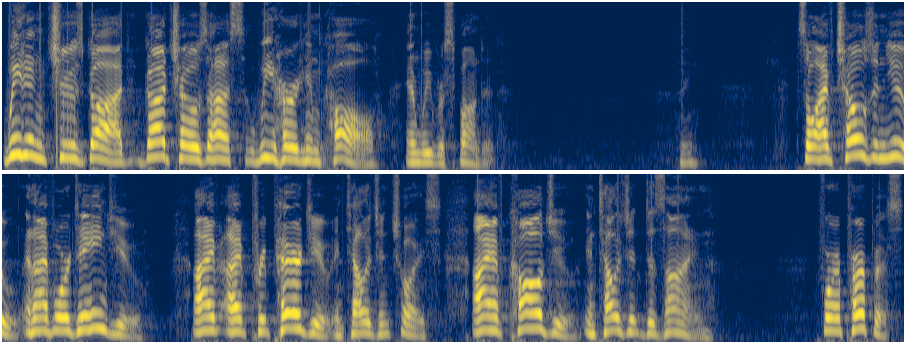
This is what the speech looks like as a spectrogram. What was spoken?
we didn't choose God. God chose us. We heard him call and we responded. See? So I've chosen you and I've ordained you. I've, I've prepared you, intelligent choice. I have called you, intelligent design for a purpose.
